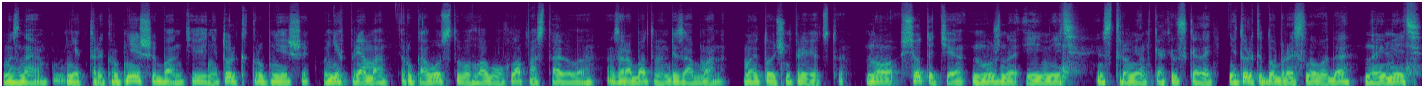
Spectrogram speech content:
Мы знаем некоторые крупнейшие банки, и не только крупнейшие. У них прямо руководство во главу угла поставило «зарабатываем без обмана». Мы это очень приветствуем. Но все-таки нужно и иметь инструмент, как это сказать, не только доброе слово, да, но иметь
